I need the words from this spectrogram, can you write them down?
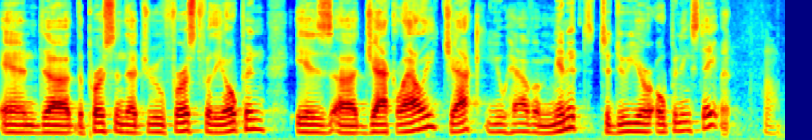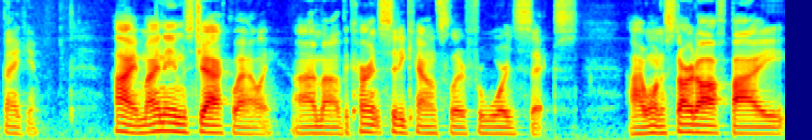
and uh, the person that drew first for the open is uh, Jack Lally. Jack, you have a minute to do your opening statement. Oh, thank you. Hi, my name is Jack Lally. I'm uh, the current city councilor for Ward 6. I want to start off by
